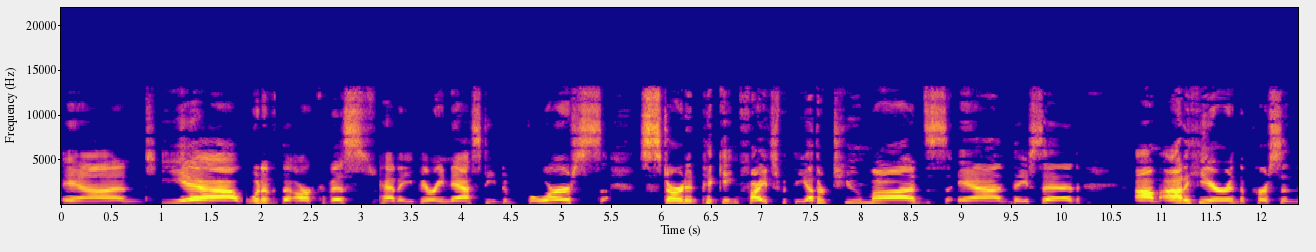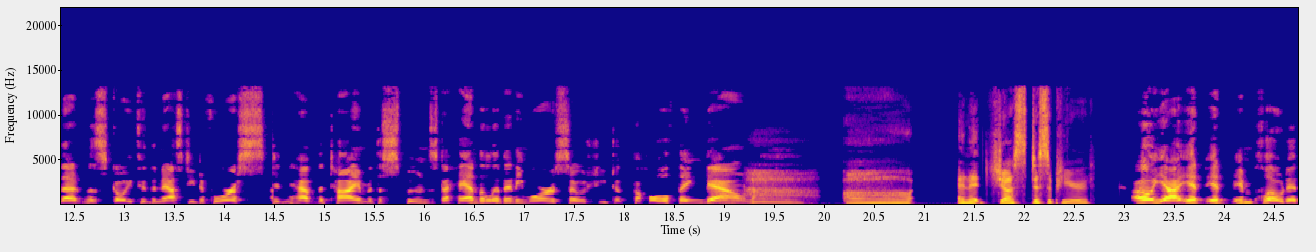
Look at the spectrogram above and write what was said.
and yeah one of the archivists had a very nasty divorce started picking fights with the other two mods and they said i'm out of here and the person that was going through the nasty divorce didn't have the time or the spoons to handle it anymore so she took the whole thing down oh and it just disappeared oh yeah it it imploded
